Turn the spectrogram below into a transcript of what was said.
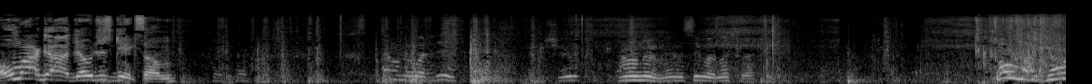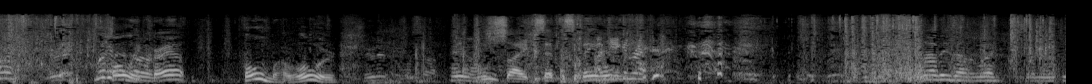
Oh my God, Joe just gigged something. I don't know what it is. Shoot it. I don't know, man. Let's see what it looks like. Oh my god! Look at Holy that. crap. Oh my lord. Shoot it. What's up? Hang on. You just like set the spin. My in. gigging record. Allow these out of the way. Tell me what to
